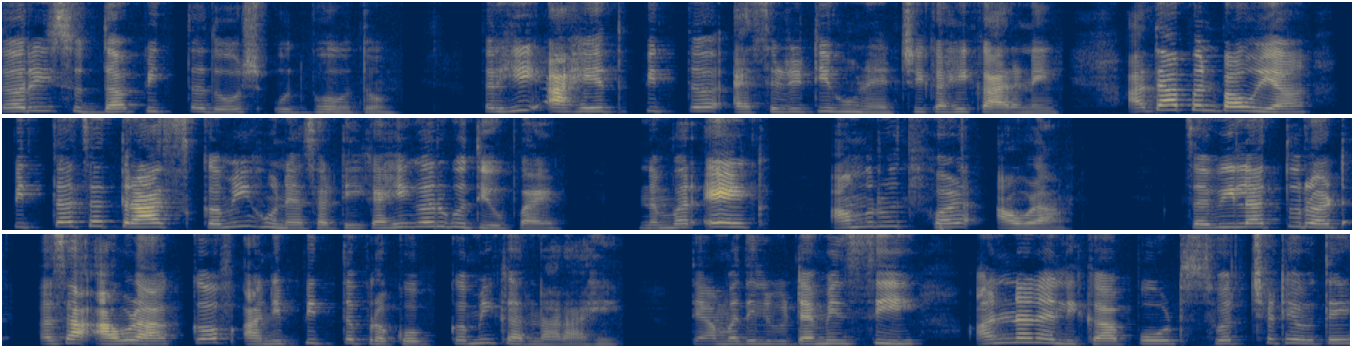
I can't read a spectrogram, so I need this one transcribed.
तरीसुद्धा पित्त दोष उद्भवतो. तर ही आहेत पित्त ॲसिडिटी होण्याची काही कारणे. आता आपण पाहूया पित्ताचा त्रास कमी होण्यासाठी काही घरगुती उपाय. नंबर एक अमृत फळ आवळा. चवीला तुरट असा आवळा कफ आणि पित्त प्रकोप कमी करणार आहे. त्यामधील विटॅमिन सी अन्ननलिका पोट स्वच्छ ठेवते.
